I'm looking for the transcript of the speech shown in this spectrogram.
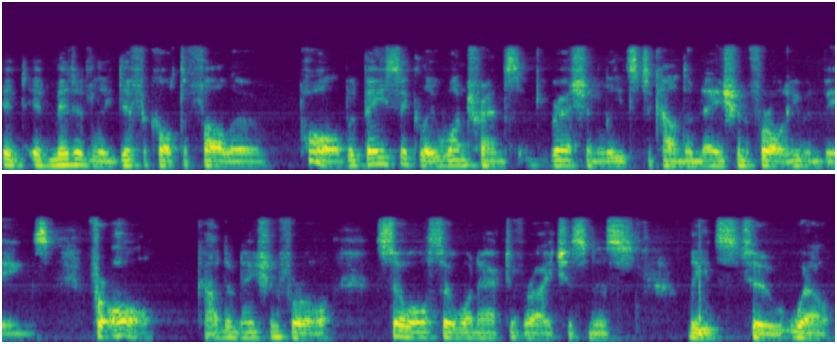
admittedly difficult to follow Paul, but basically one transgression leads to condemnation for all human beings, for all condemnation for all. So also one act of righteousness leads to, well,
